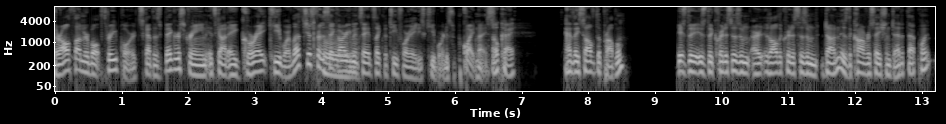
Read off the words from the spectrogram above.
They're all Thunderbolt 3 ports. It's got this bigger screen. It's got a great keyboard. Let's just, for the sake of argument, say it's like the T480's keyboard. It's quite nice. Okay. Have they solved the problem? Is the is the criticism or is all the criticism done? Is the conversation dead at that point?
